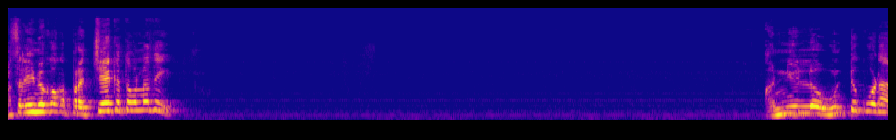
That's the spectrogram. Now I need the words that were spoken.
అసలు ఈమెకు ఒక ప్రత్యేకత ఉన్నది. అన్యుల్లో ఉంటూ కూడా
